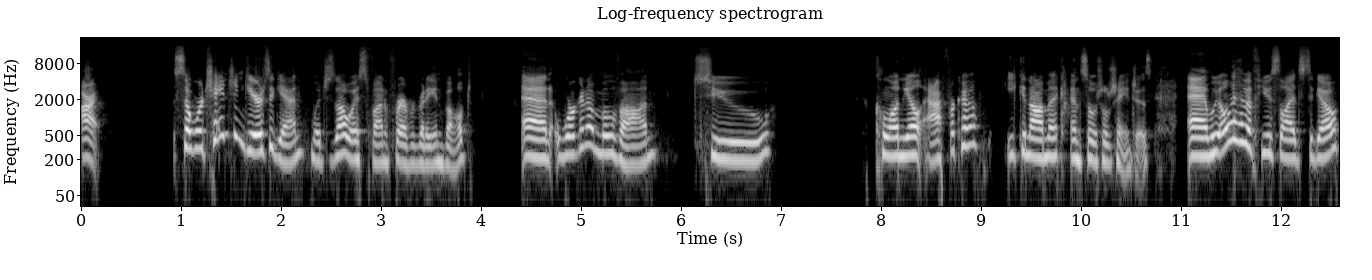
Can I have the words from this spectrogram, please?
All right. So we're changing gears again, which is always fun for everybody involved. And we're going to move on to colonial Africa, economic and social changes. And we only have a few slides to go,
